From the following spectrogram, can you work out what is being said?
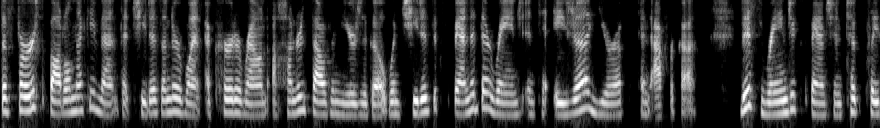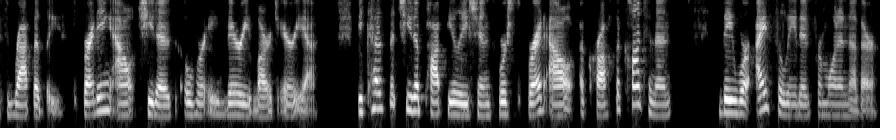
The first bottleneck event that cheetahs underwent occurred around 100,000 years ago when cheetahs expanded their range into Asia, Europe, and Africa. This range expansion took place rapidly, spreading out cheetahs over a very large area. Because the cheetah populations were spread out across the continents, they were isolated from one another,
